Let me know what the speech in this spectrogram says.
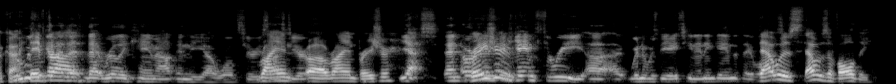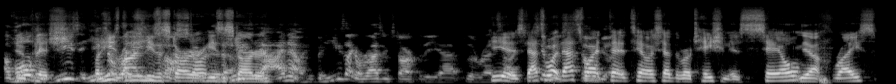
Okay. Who was They've the guy got- that, that really came out in the uh, World Series last Ryan year? uh, Ryan Brasier. yes, and or Brasier- in, in Game Three uh, when it was the 18 inning game that they lost. That was that was Eovaldi. who Eovaldi. pitched, He's, he's but a he's the- rising he's a star. starter. He's a though. starter. Yeah, I know, but he's like a rising star for the uh, for the Red He Sox. is. He's That's gonna why. be That's so why good. Ta- Taylor said the rotation is Sale, Yeah. Price,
